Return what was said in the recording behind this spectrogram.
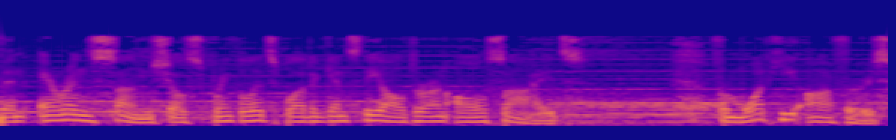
Then Aaron's son shall sprinkle its blood against the altar on all sides. From what he offers,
